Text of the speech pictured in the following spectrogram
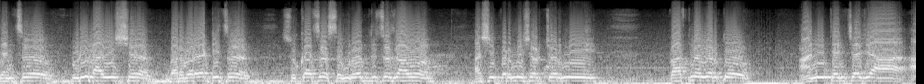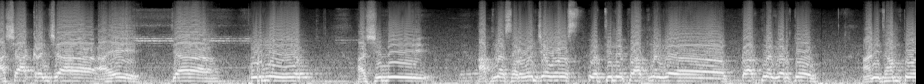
त्यांचं पुढील आयुष्य भरभराटीचं सुखाचं समृद्धीचं जावं अशी परमेश्वर चरणी प्रार्थना करतो. आणि त्यांच्या ज्या आशा आकांक्षा आहे त्या पूर्ण होत अशी मी आपल्या सर्वांच्या वतीने प्रार्थना प्रार्थना करतो आणि थांबतो.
